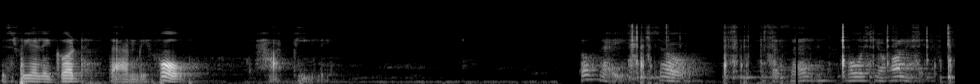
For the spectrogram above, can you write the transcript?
is really good than before. Happily okay so as I said how was your holiday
